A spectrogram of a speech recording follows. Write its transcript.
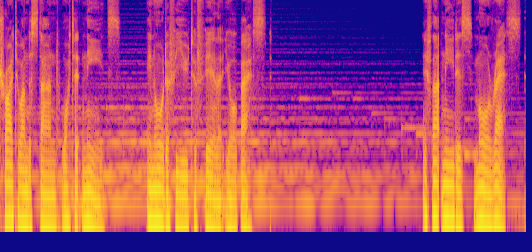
try to understand what it needs in order for you to feel at your best. If that need is more rest,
